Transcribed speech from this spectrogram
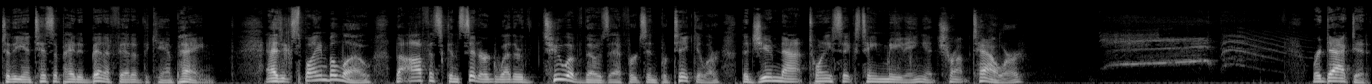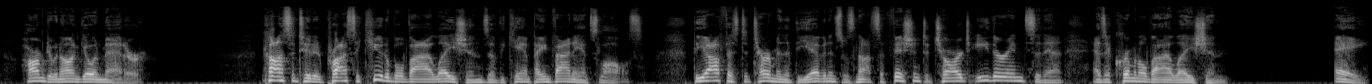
to the anticipated benefit of the campaign. As explained below, the office considered whether two of those efforts in particular, the June 9, 2016 meeting at Trump Tower, redacted, harm to an ongoing matter constituted prosecutable violations of the campaign finance laws. The office determined that the evidence was not sufficient to charge either incident as a criminal violation. A.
